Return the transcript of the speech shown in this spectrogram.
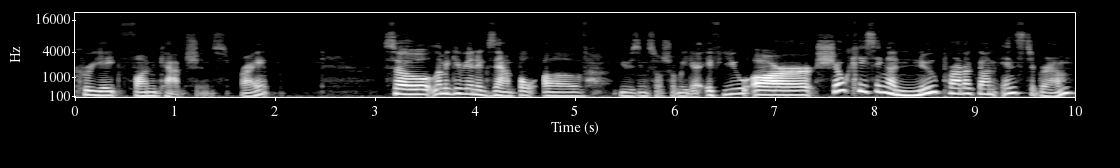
create fun captions, right? So let me give you an example of using social media. If you are showcasing a new product on Instagram,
